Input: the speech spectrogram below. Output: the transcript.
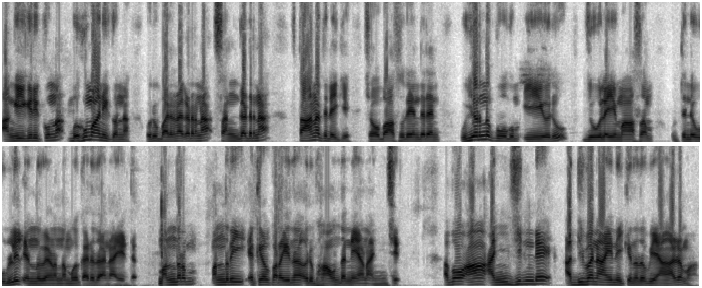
അംഗീകരിക്കുന്ന ബഹുമാനിക്കുന്ന ഒരു ഭരണഘടന സംഘടന സ്ഥാനത്തിലേക്ക് ശോഭാ സുരേന്ദ്രൻ ഉയർന്നു പോകും ഈ ഒരു ജൂലൈ മാസം. ത്തിന്റെ ഉള്ളിൽ എന്ന് വേണം നമുക്ക് കരുതാനായിട്ട്. മന്ത്രം മന്ത്രി ഒക്കെ പറയുന്ന ഒരു ഭാവം തന്നെയാണ് അഞ്ച്. അപ്പോൾ ആ അഞ്ചിന്റെ അധിപനായി നിൽക്കുന്നത് വ്യാഴമാണ്.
